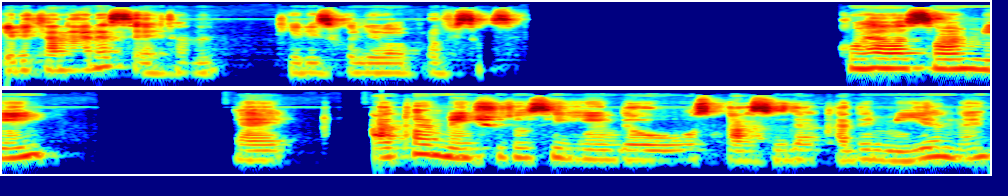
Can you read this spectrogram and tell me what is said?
ele está na área certa, né? Que ele escolheu a profissão certa. Com relação a mim, é, atualmente estou seguindo os passos da academia, né?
